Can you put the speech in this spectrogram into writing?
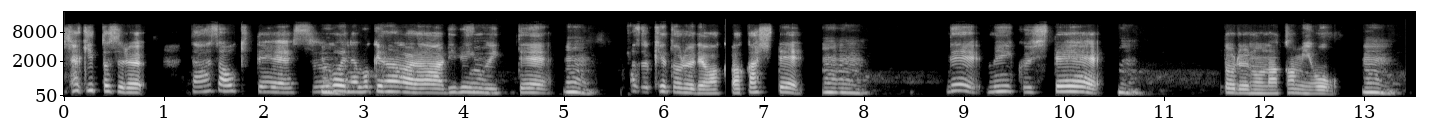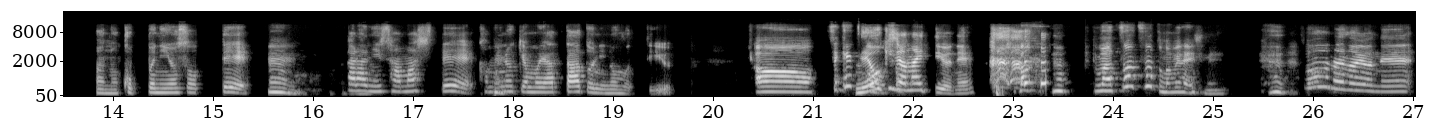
シャキッとする。で朝起きてすごい寝ぼけながらリビング行って、うんまずケトルで沸沸かしてうんうん。でメイクしてうん。ケトルの中身をうん。あのコップによそってうん。さらに冷まして髪の毛もやった後に飲むっていう、あ寝起きじゃないっていうね。まあ熱々だと飲めないしね。そうなのよね。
